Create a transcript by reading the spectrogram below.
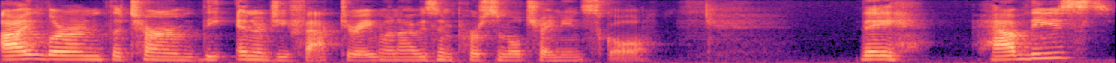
I learned the term the energy factory when I was in personal training school. They have these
